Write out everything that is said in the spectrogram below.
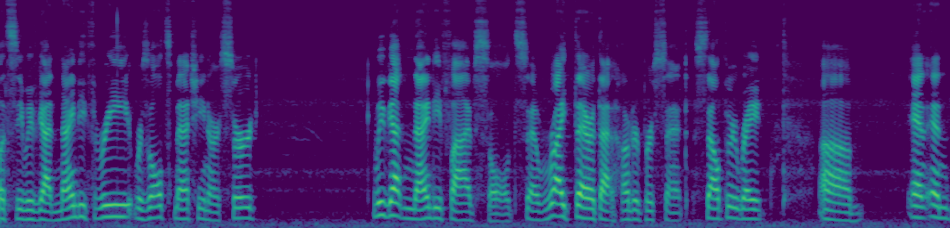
Let's see, we've got 93 results matching our search. We've got 95 sold. So right there at that 100% sell through rate. Um, and and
